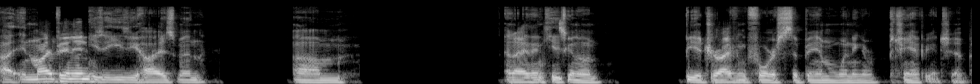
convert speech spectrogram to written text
I, in my opinion, he's an easy Heisman. Um, and I think he's going to be a driving force to Bama winning a championship.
